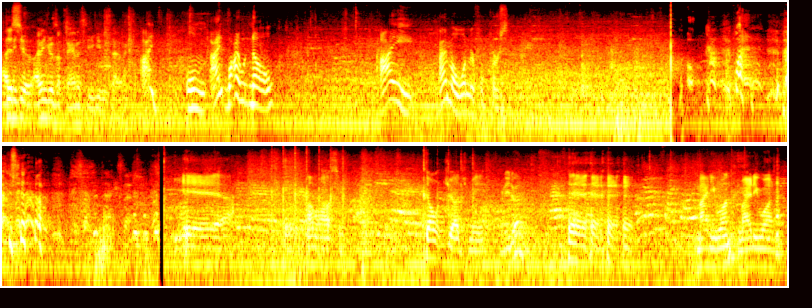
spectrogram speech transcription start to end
I This- think it, I think it was a fantasy he was having. I, um, I, why would no? I I'm a wonderful person. What? yeah. I'm awesome. Don't judge me. What are you doing? Mighty one. Mighty one.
